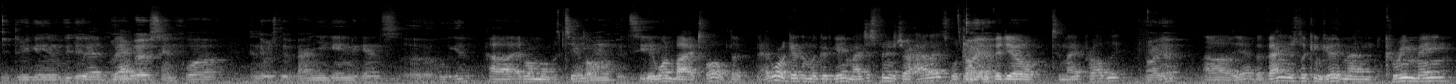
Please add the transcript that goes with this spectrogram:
The three games we We did. had We Van- Rebel Saint Foy, and there was the Vanier game against uh, who again? Uh, Edouard Montpetit. Edouard Petit. They won by 12. But Edward gave them a good game. I just finished our highlights. We'll Oh, drop the video tonight probably. Oh yeah. Uh, yeah, but Vanier's looking good, man. Kareem Main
